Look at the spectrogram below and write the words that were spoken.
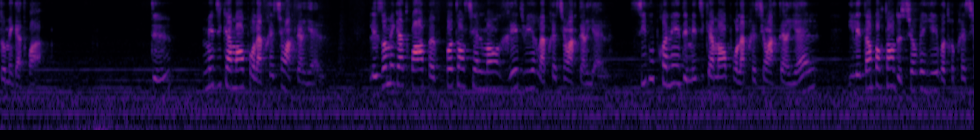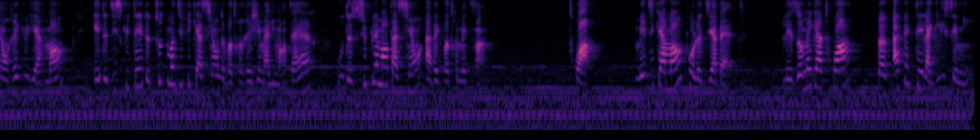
d'oméga 3. 2. Médicaments pour la pression artérielle. Les oméga 3 peuvent potentiellement réduire la pression artérielle. Si vous prenez des médicaments pour la pression artérielle, il est important de surveiller votre pression régulièrement et de discuter de toute modification de votre régime alimentaire ou de supplémentation avec votre médecin. 3. Médicaments pour le diabète. Les oméga 3 peuvent affecter la glycémie.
